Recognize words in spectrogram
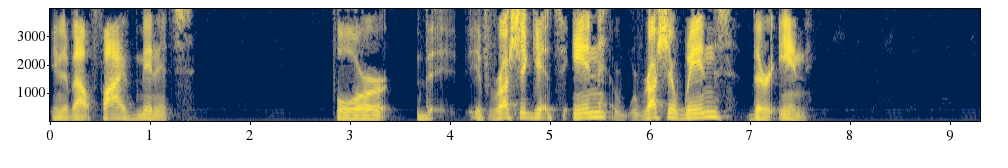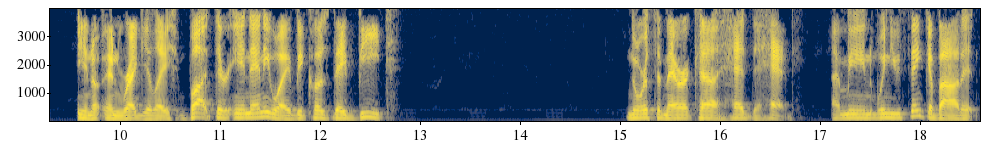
in about five minutes for the, if Russia gets in, Russia wins, they're in. You know, in regulation, but they're in anyway because they beat North America head to head. I mean, when you think about it,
